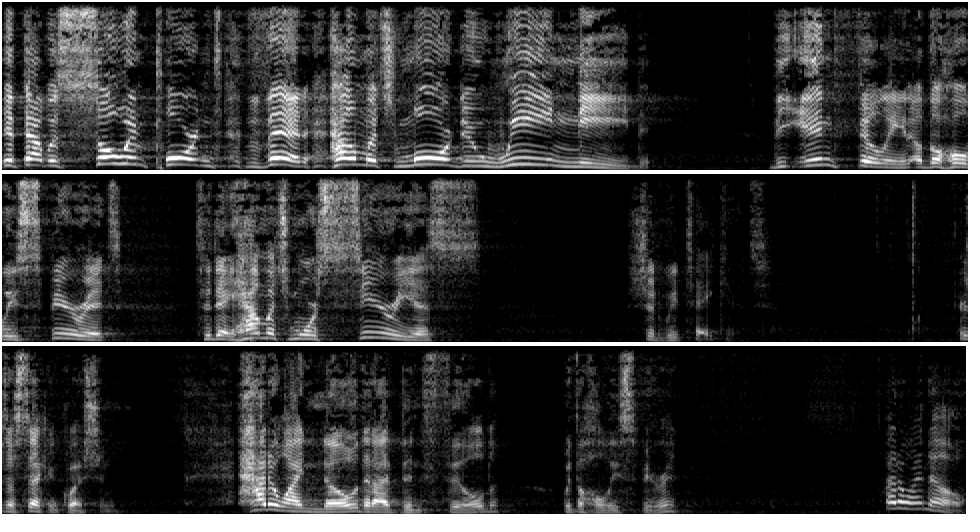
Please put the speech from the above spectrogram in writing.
If that was so important then, how much more do we need the infilling of the Holy Spirit today? How much more serious should we take it? Here's our second question How do I know that I've been filled? with the Holy Spirit? How do I know?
